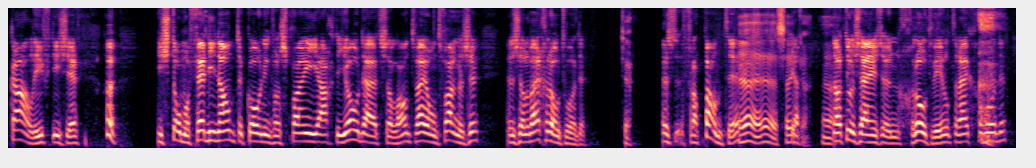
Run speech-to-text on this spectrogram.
kalif, die zegt... "Huh, die stomme Ferdinand, de koning van Spanje, jaagt de Joden uit zijn land. Wij ontvangen ze en dan zullen wij groot worden. Tja. Dat is frappant, hè? Ja, ja, zeker. Ja. Nou, toen zijn ze een groot wereldrijk geworden.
